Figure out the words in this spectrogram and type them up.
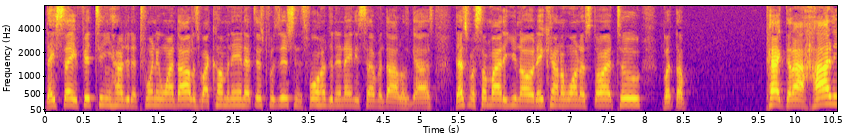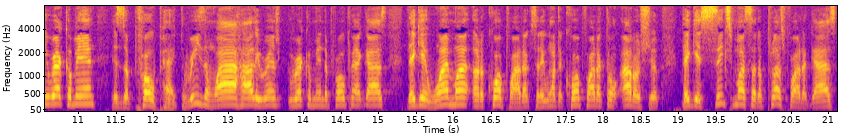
they save fifteen hundred and twenty-one dollars by coming in at this position. It's four hundred and eighty-seven dollars, guys. That's for somebody you know they kind of want to start too. But the pack that I highly recommend is the Pro Pack. The reason why I highly re- recommend the Pro Pack, guys, they get one month of the core product, so they want the core product on auto ship. They get six months of the plus product, guys,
